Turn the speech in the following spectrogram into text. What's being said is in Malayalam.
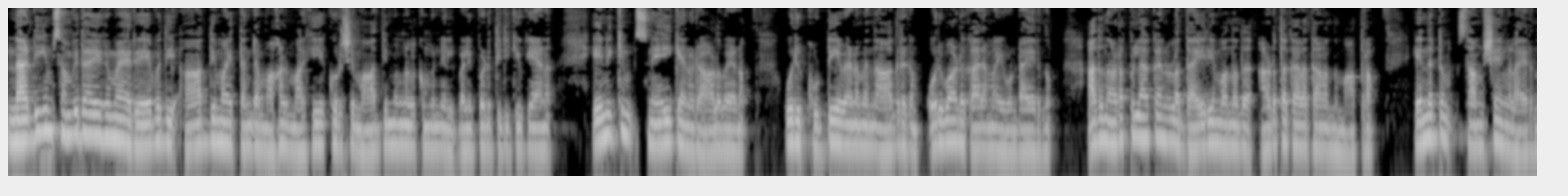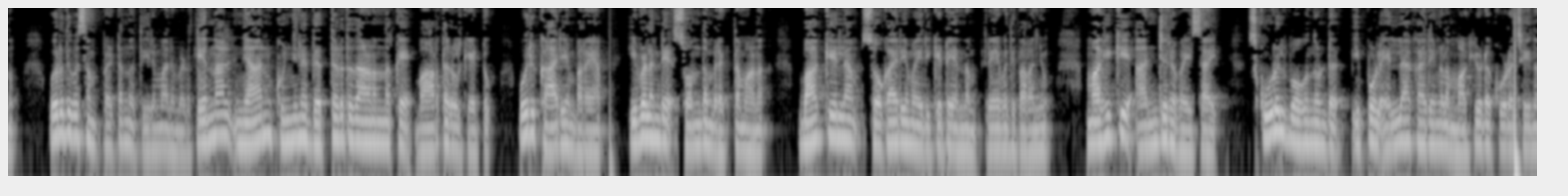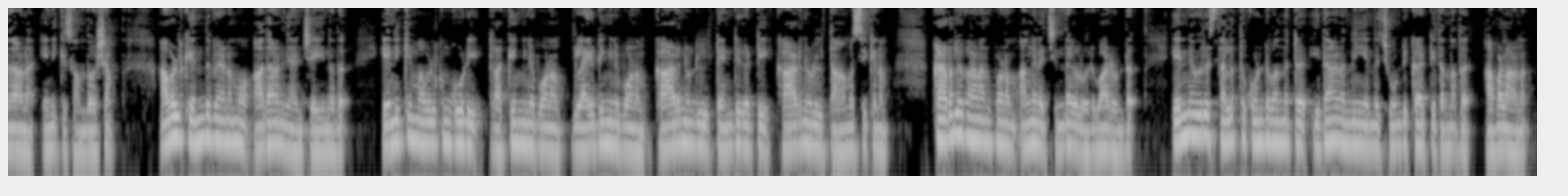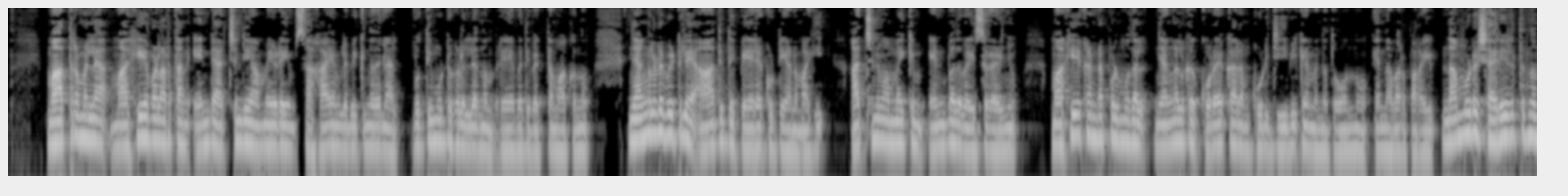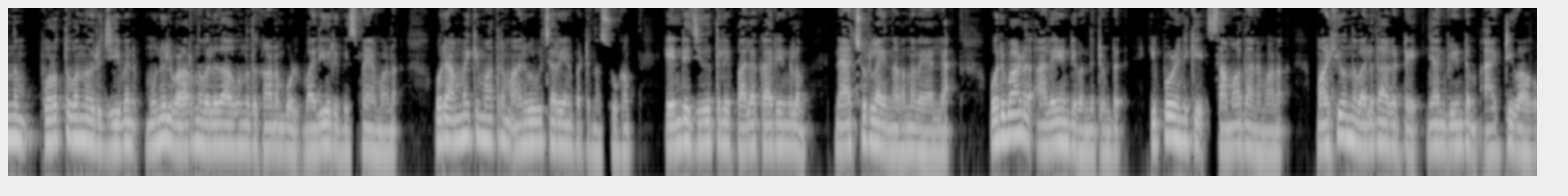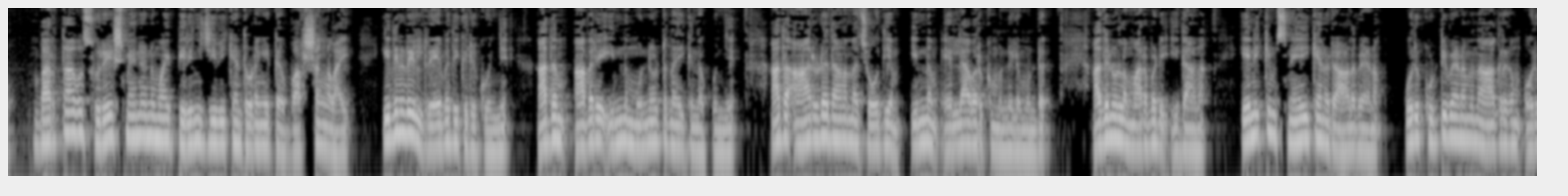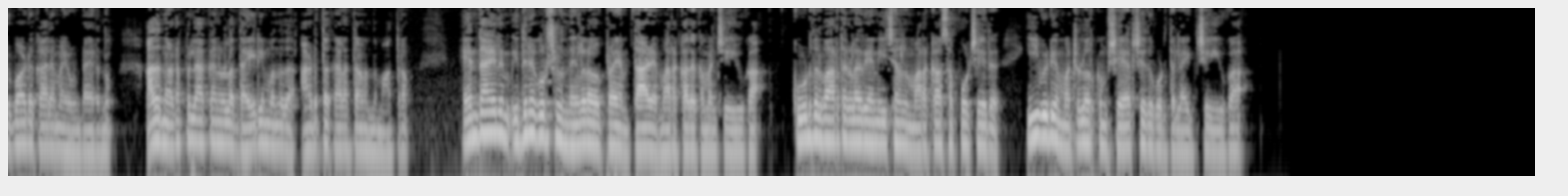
നടിയും സംവിധായകമായ രേവതി ആദ്യമായി തന്റെ മകൾ മഹിയെക്കുറിച്ച് മാധ്യമങ്ങൾക്ക് മുന്നിൽ വെളിപ്പെടുത്തിയിരിക്കുകയാണ്. എനിക്കും സ്നേഹിക്കാൻ ഒരാൾ വേണം. ഒരു കുട്ടിയെ വേണമെന്ന ആഗ്രഹം ഒരുപാട് കാലമായി ഉണ്ടായിരുന്നു. അത് നടപ്പിലാക്കാനുള്ള ധൈര്യം വന്നത് അടുത്ത കാലത്താണെന്ന് മാത്രം. എന്നിട്ടും സംശയങ്ങളായിരുന്നു. ഒരു ദിവസം പെട്ടെന്ന് തീരുമാനമെടുത്തു. എന്നാൽ ഞാൻ കുഞ്ഞിനെ ദത്തെടുത്തതാണെന്നൊക്കെ വാർത്തകൾ കേട്ടു. ഒരു കാര്യം പറയാം. ഇവളെന്റെ സ്വന്തം രക്തമാണ്. ബാക്കിയെല്ലാം സ്വകാര്യമായിരിക്കട്ടെ എന്നും രേവതി പറഞ്ഞു. മഹിക്ക് അഞ്ചര വയസ്സായി. സ്കൂളിൽ പോകുന്നുണ്ട്. ഇപ്പോൾ എല്ലാ കാര്യങ്ങളും മഹിയുടെ കൂടെ ചെയ്യുന്നതാണ് എനിക്ക് സന്തോഷം. അവൾക്ക് എന്ത് വേണമോ അതാണ് ഞാൻ ചെയ്യുന്നത്. എനിക്കും അവൾക്കും കൂടി ട്രക്കിങ്ങിന് പോകണം ഗ്ലൈഡിങ്ങിന് പോകണം കാടിനുള്ളിൽ ടെന്റ് കെട്ടി കാടിനുള്ളിൽ താമസിക്കണം കടൽ കാണാൻ പോകണം അങ്ങനെ ചിന്തകൾ ഒരുപാടുണ്ട്. എന്നെ ഒരു സ്ഥലത്ത് കൊണ്ടുവന്നിട്ട് ഇതാണ് നീ എന്ന് ചൂണ്ടിക്കാട്ടി തന്നത് അവളാണ്. മാത്രമല്ല മഹിയെ വളർത്താൻ എന്റെ അച്ഛന്റെയും അമ്മയുടെയും സഹായം ലഭിക്കുന്നതിനാൽ ബുദ്ധിമുട്ടുകളില്ലെന്നും രേവതി വ്യക്തമാക്കുന്നു. ഞങ്ങളുടെ വീട്ടിലെ ആദ്യത്തെ പേരക്കുട്ടിയാണ് മഹി. അച്ഛനും അമ്മയ്ക്കും എൺപത് വയസ്സ് കഴിഞ്ഞു. മഹിയെ കണ്ടപ്പോൾ മുതൽ ഞങ്ങൾക്ക് കുറെ കാലം കൂടി ജീവിക്കണമെന്ന് തോന്നുന്നു എന്നവർ പറയും. നമ്മുടെ ശരീരത്തിൽ നിന്നും പുറത്തു വന്ന ഒരു ജീവൻ മുന്നിൽ വളർന്നു വലുതാകുന്നത് കാണുമ്പോൾ വലിയൊരു വിസ്മയമാണ്. ഒരു അമ്മയ്ക്ക് മാത്രം അനുഭവിച്ചറിയാൻ പറ്റുന്ന സുഖം. എന്റെ ജീവിതത്തിലെ പല കാര്യങ്ങളും നാച്ചുറലായി നടന്നവയല്ല. ഒരുപാട് അലയേണ്ടി വന്നിട്ടുണ്ട്. ഇപ്പോഴെനിക്ക് സമാധാനമാണ്. മഹി ഒന്ന് വലുതാകട്ടെ ഞാൻ വീണ്ടും ആക്റ്റീവ് ആകും. ഭർത്താവ് സുരേഷ് മേനോനുമായി പിരിഞ്ഞു ജീവിക്കാൻ തുടങ്ങിയിട്ട് വർഷങ്ങളായി. ഇതിനിടയിൽ രേവതിക്കൊരു കുഞ്ഞ്. അതും അവരെ ഇന്നും മുന്നോട്ട് നയിക്കുന്ന കുഞ്ഞ്. അത് ആരുടേതാണെന്ന ചോദ്യം ഇന്നും എല്ലാവർക്കും മുന്നിലുമുണ്ട്. അതിനുള്ള മറുപടി ഇതാണ്. എനിക്കും സ്നേഹിക്കാൻ ഒരാൾ വേണം. ഒരു കുട്ടി വേണമെന്ന ആഗ്രഹം ഒരുപാട് കാലമായി ഉണ്ടായിരുന്നു. അത് നടപ്പിലാക്കാനുള്ള ധൈര്യം വന്നത് അടുത്ത കാലത്താണെന്ന് മാത്രം. എന്തായാലും ഇതിനെക്കുറിച്ചുള്ള നിങ്ങളുടെ അഭിപ്രായം താഴെ മറക്കാതെ കമന്റ് ചെയ്യുക. കൂടുതൽ വാർത്തകൾ അറിയാൻ ഈ ചാനൽ മറക്കാതെ സപ്പോർട്ട് ചെയ്ത് ഈ വീഡിയോ മറ്റുള്ളവർക്കും ഷെയർ ചെയ്ത് കൊടുത്ത് ലൈക്ക് ചെയ്യുക.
